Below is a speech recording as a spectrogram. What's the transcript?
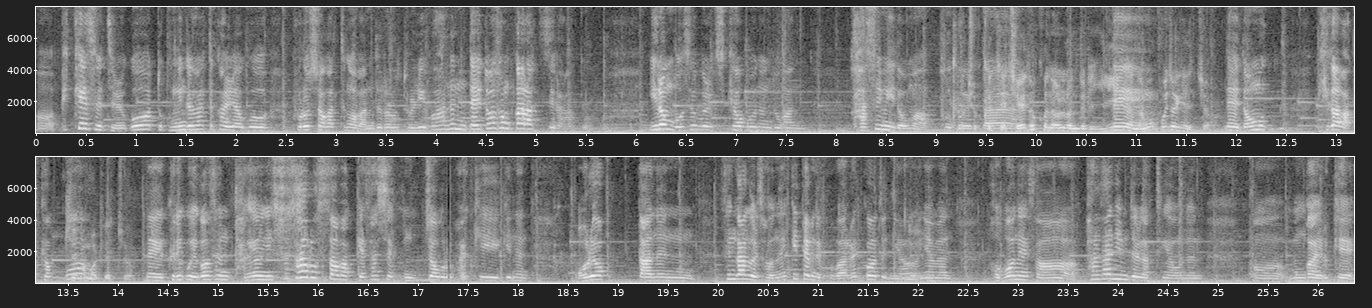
어, 피켓을 들고 또 국민들 설득하려고 브로셔 같은 거 만들어서 돌리고 하는데도 손가락질을 하고 이런 모습을 지켜보는 동안 가슴이 너무 아프고 그렇죠. 일단 그때 제도권 언론들이 이해가 네. 너무 부족했죠. 네 너무 기가 막혔고 기가 막혔죠. 네 그리고 이것은 당연히 수사로서밖에 사실 궁극적으로 밝히기는 어렵 다는 생각을 저는 했기 때문에 고발을 했거든요. 네. 왜냐하면 법원에서 판사님들 같은 경우는 어, 뭔가 이렇게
